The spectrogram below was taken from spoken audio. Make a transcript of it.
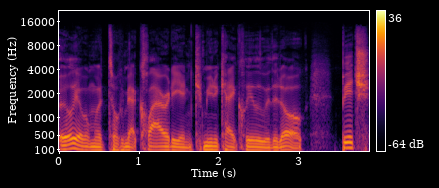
earlier when we are talking about clarity and communicate clearly with the dog. Bitch,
